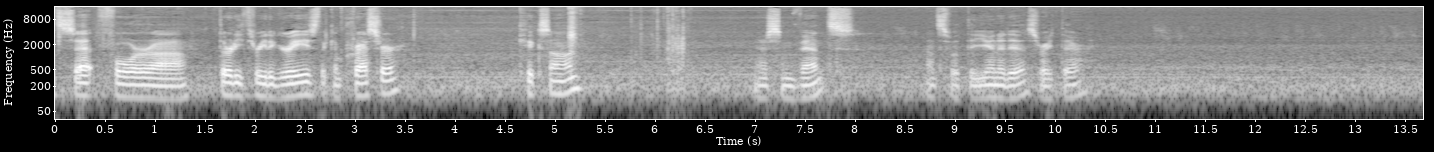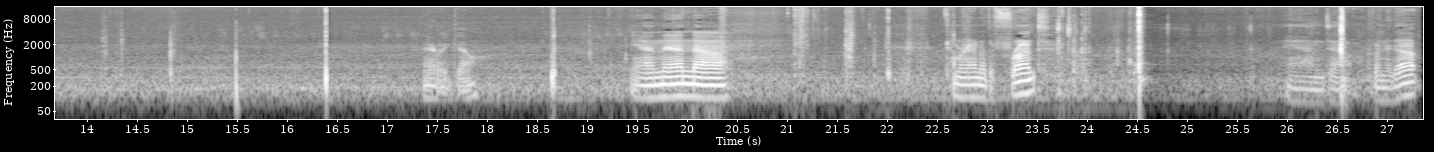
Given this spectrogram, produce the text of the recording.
It's set for uh, 33 degrees. The compressor kicks on. There's some vents. That's what the unit is right there There we go. And then uh, come around to the front and uh, open it up.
